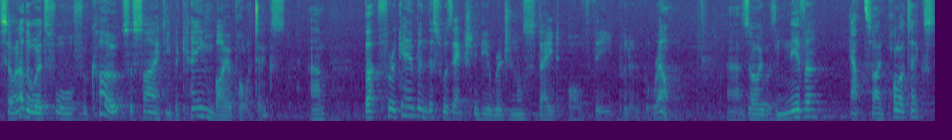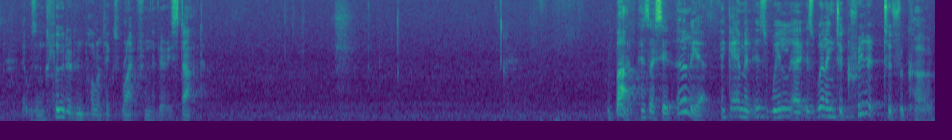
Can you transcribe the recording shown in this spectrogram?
So in other words, for Foucault, society became biopolitics, um, but for Agamben, this was actually the original state of the political realm. Uh, Zoe was never outside politics, it was included in politics right from the very start. But, as I said earlier, Agamben is, will, uh, is willing to credit to Foucault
